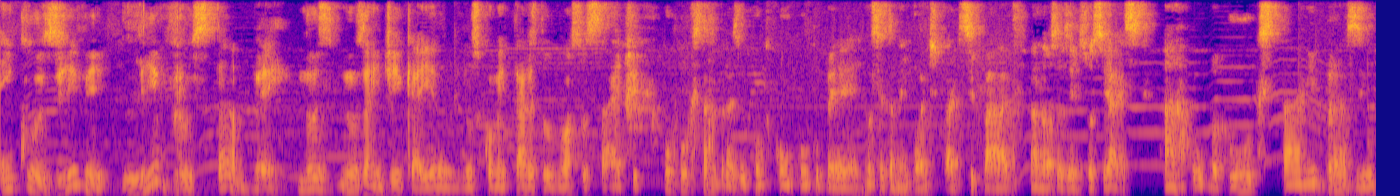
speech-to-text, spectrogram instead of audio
inclusive livros também. Nos, nos indica aí no- nos comentários do nosso site, o bookstimebrasil.com.br. Você também pode participar nas nossas redes sociais, arroba Bookstime Brasil,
